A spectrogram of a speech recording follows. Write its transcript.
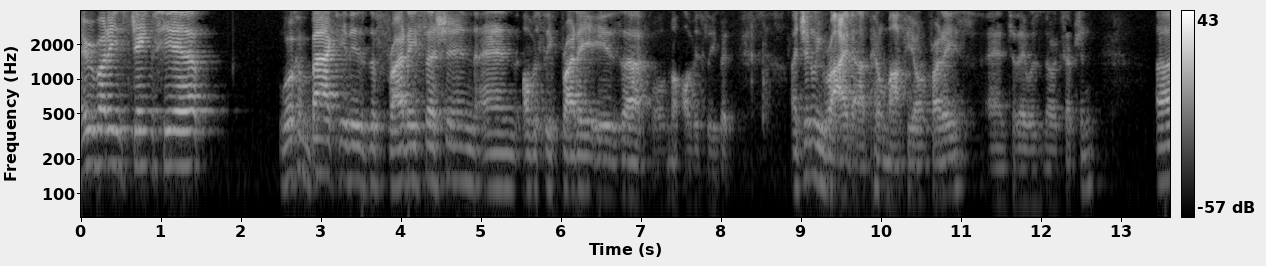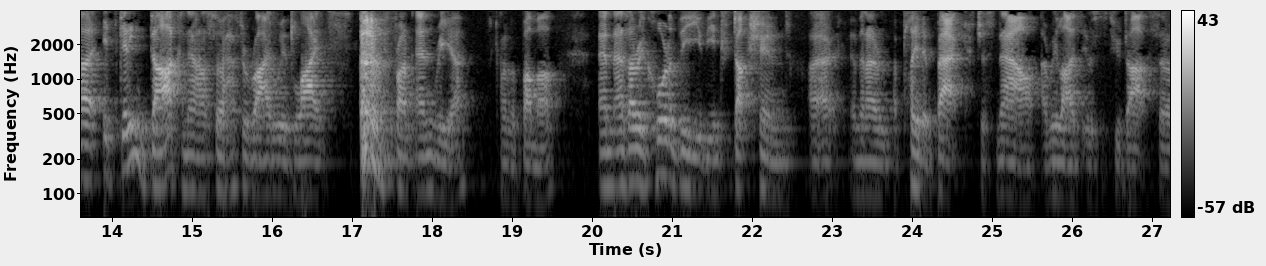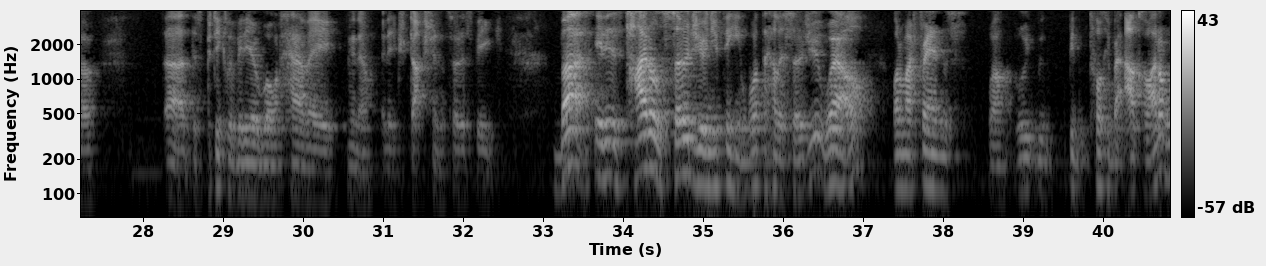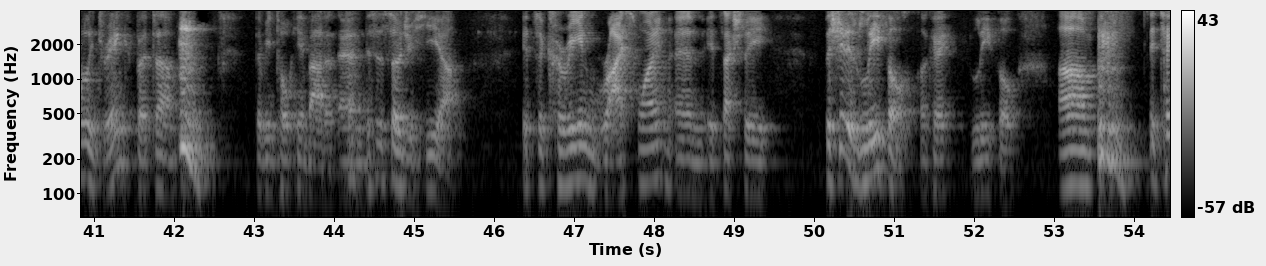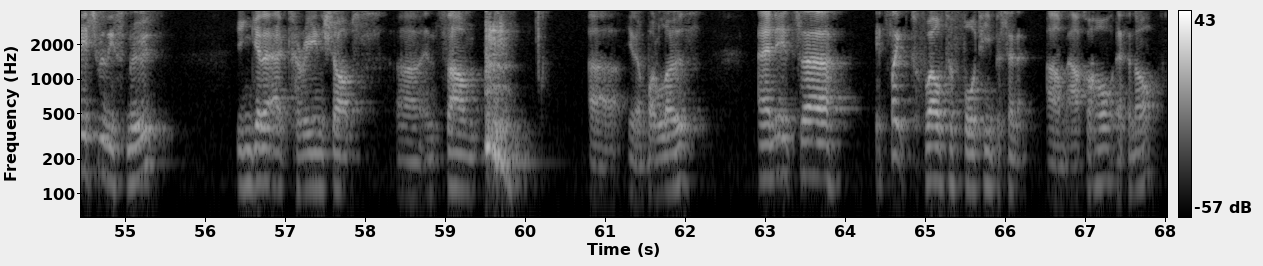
Hey everybody, it's James here. Welcome back. It is the Friday session, and obviously Friday is uh, well, not obviously, but I generally ride uh, Pedal Mafia on Fridays, and today was no exception. Uh, it's getting dark now, so I have to ride with lights front and rear. It's kind of a bummer. And as I recorded the the introduction, I, and then I, I played it back just now, I realized it was just too dark. So uh, this particular video won't have a you know an introduction, so to speak. But it is titled Soju, and you're thinking, what the hell is Soju? Well, one of my friends, well, we, we've been talking about alcohol. I don't really drink, but um, they've been talking about it, and this is Soju here. It's a Korean rice wine, and it's actually the shit is lethal. Okay, lethal. Um, it tastes really smooth. You can get it at Korean shops uh, and some uh, you know bottlos, and it's uh, it's like twelve to fourteen percent um, alcohol, ethanol.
